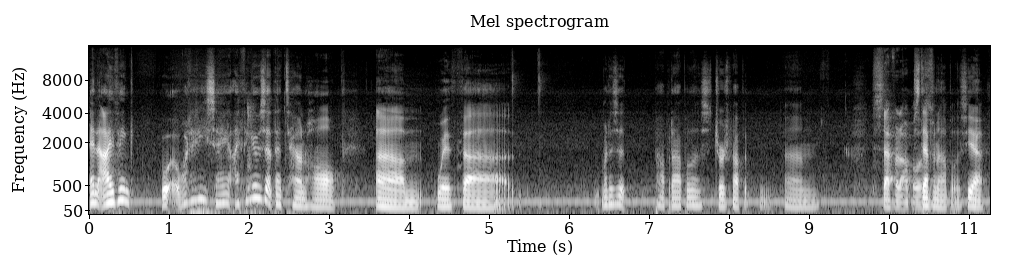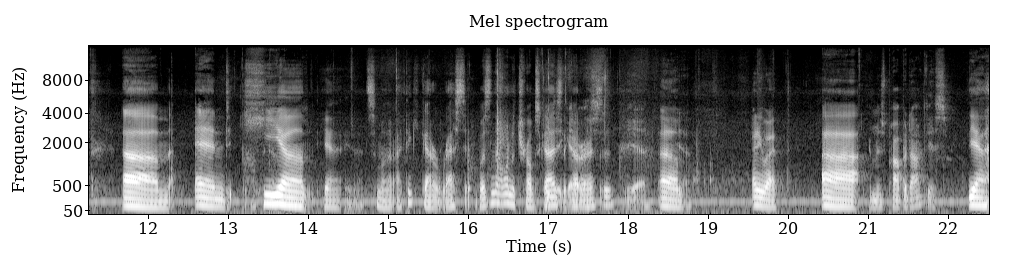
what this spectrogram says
and I think what did he say? I think it was at that town hall um, with uh, what is it, Papadopoulos, George Papa, um, Stephanopoulos. Stephanopoulos, yeah. Um, and he, um, yeah, that's some other. I think he got arrested. Wasn't that one of Trump's guys that got arrested? Yeah. Um, yeah. Anyway, uh, And Ms. Papadakis. Yeah,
